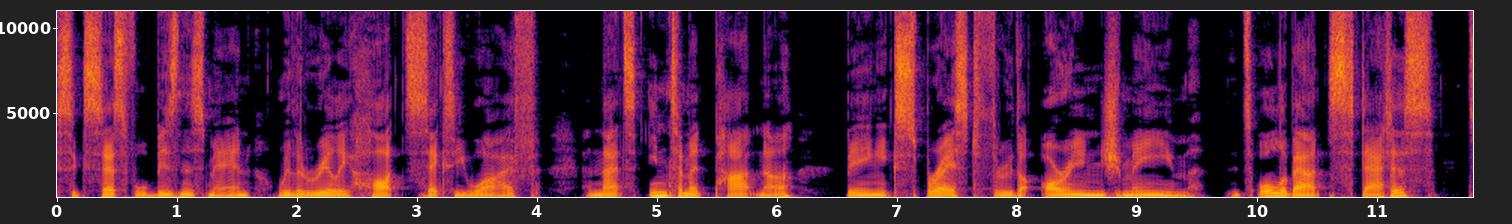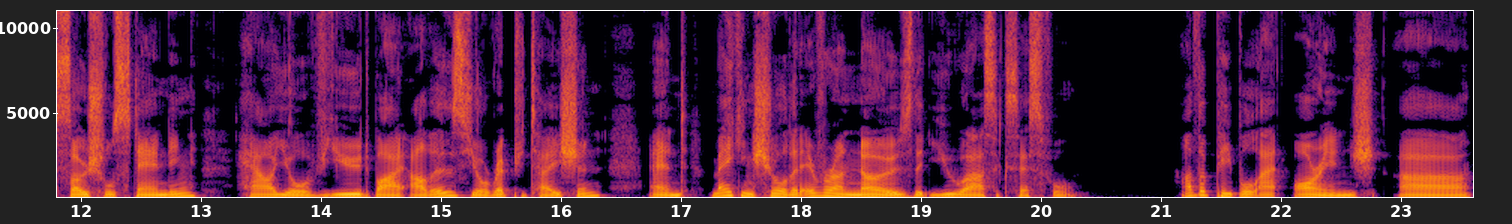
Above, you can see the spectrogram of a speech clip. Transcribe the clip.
successful businessman with a really hot, sexy wife, and that's intimate partner being expressed through the orange meme. It's all about status, social standing, how you're viewed by others, your reputation, and making sure that everyone knows that you are successful. Other people at Orange are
